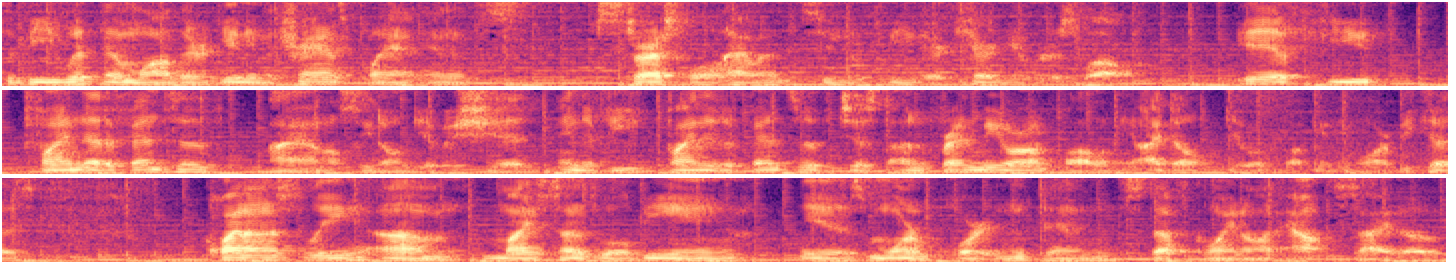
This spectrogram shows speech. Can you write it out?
to be with them while they're getting the transplant, and it's stressful having to be their caregiver as well. If you find that offensive, I honestly don't give a shit. And if you find it offensive, just unfriend me or unfollow me. I don't give a fuck anymore because quite honestly, um, my son's well-being is more important than stuff going on outside of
